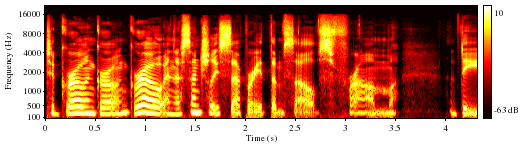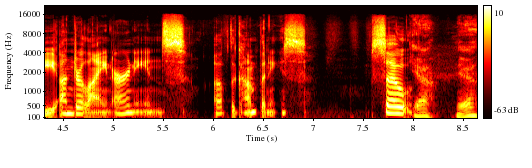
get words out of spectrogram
to grow and grow and grow and essentially separate themselves from the underlying earnings of the companies. So Yeah, yeah,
